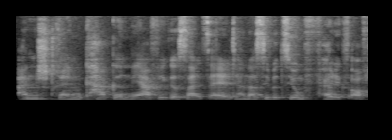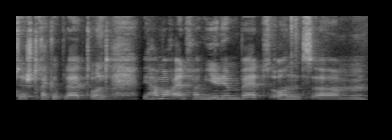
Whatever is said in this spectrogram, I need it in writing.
anstrengend, kacke, nervig ist als Eltern, dass die Beziehung völlig auf der Strecke bleibt. Und wir haben auch ein Familienbett und ähm,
